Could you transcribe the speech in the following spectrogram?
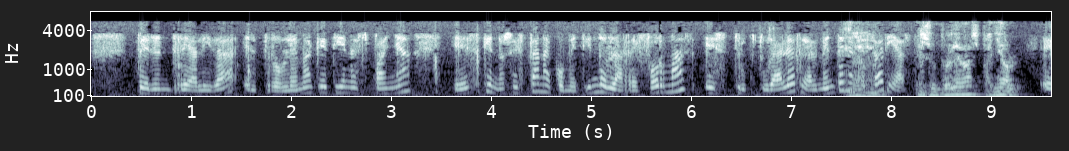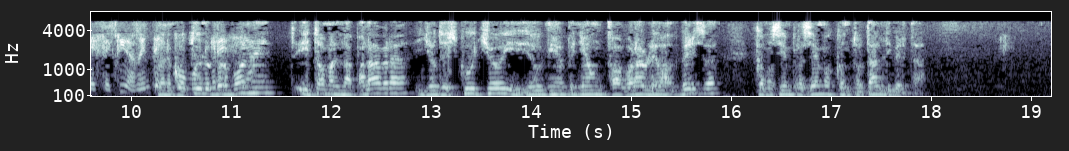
Pero en realidad el problema que tiene España es que no se están acometiendo las reformas estructurales realmente necesarias. Es un problema español. Efectivamente, Bueno, pues como tú lo Grecia- propones y tomas la palabra y yo te escucho y doy mi opinión favorable o adversa, como siempre hacemos, con total libertad.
